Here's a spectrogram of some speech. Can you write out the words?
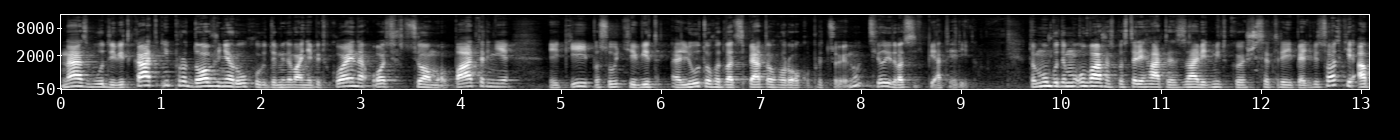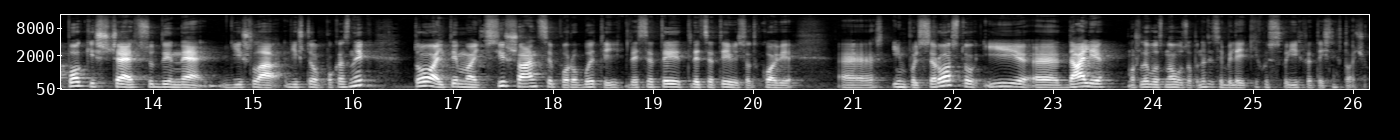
у нас буде відкат і продовження руху домінування біткоїна ось в цьому паттерні, який по суті від лютого 25-го року працює. Ну, цілий 25-й рік. Тому будемо уважно спостерігати за відміткою 63,5%, а поки ще сюди не дійшла дійшов показник, то альти мають всі шанси поробити 10-30% е, імпульси росту і е, далі, можливо, знову зупинитися біля якихось своїх критичних точок.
